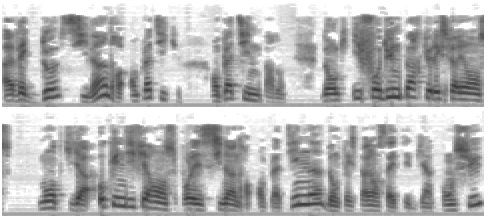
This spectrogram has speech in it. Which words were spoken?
avec deux cylindres en platique, en platine. Donc il faut d'une part que l'expérience montre qu'il n'y a aucune différence pour les cylindres en platine, donc l'expérience a été bien conçue.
